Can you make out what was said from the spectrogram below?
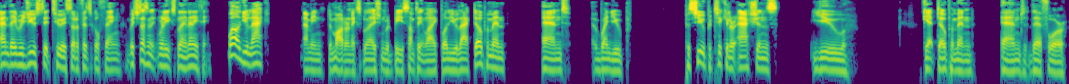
and they reduced it to a sort of physical thing, which doesn't really explain anything. Well, you lack, I mean, the modern explanation would be something like, well, you lack dopamine and when you p- pursue particular actions, you get dopamine and therefore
